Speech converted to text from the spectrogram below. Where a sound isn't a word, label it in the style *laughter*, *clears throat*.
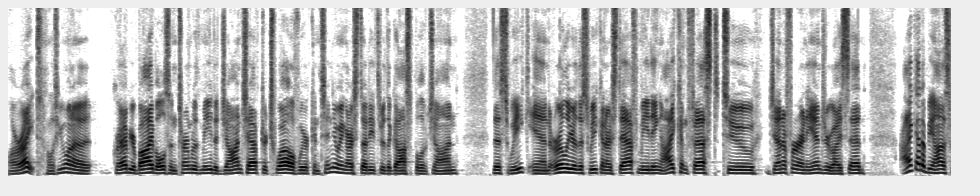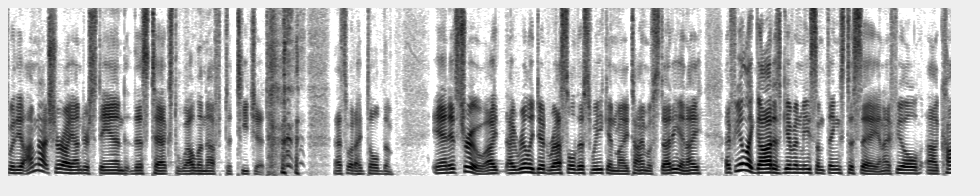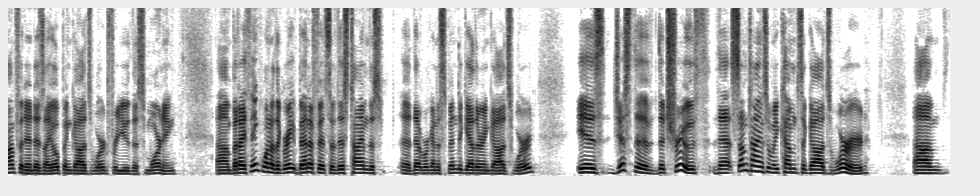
All right. Well, if you want to grab your Bibles and turn with me to John chapter 12, we're continuing our study through the Gospel of John this week. And earlier this week in our staff meeting, I confessed to Jennifer and Andrew, I said, I got to be honest with you, I'm not sure I understand this text well enough to teach it. *laughs* That's what I told them. And it's true. I, I really did wrestle this week in my time of study, and I I feel like God has given me some things to say, and I feel uh, confident as I open God's word for you this morning. Um, but I think one of the great benefits of this time this, uh, that we're going to spend together in God's word is just the, the truth that sometimes when we come to God's word, um,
